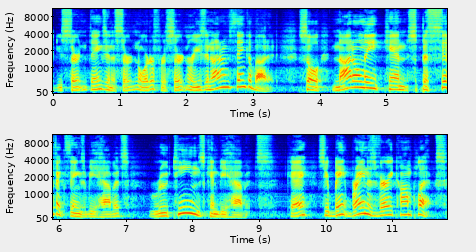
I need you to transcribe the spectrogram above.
I do certain things in a certain order for a certain reason, and I don't even think about it. So, not only can specific things be habits, routines can be habits. Okay? So, your brain is very complex.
